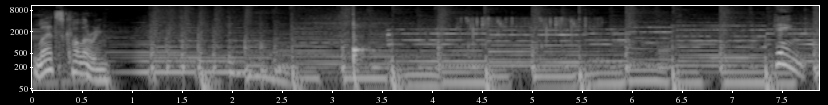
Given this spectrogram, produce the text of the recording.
Let's coloring. Pink.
